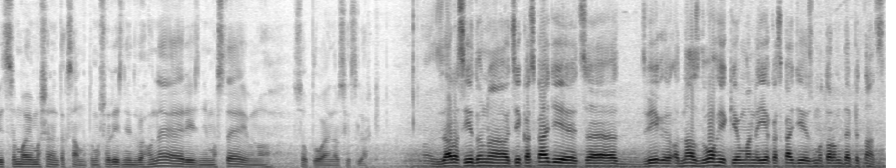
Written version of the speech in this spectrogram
від самої машини так само, тому що різні двигуни, різні мости, і воно все впливає на розхід солярки. Зараз їду на цій каскаді. Це дві, одна з двох, які в мене є каскаді з мотором D15.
